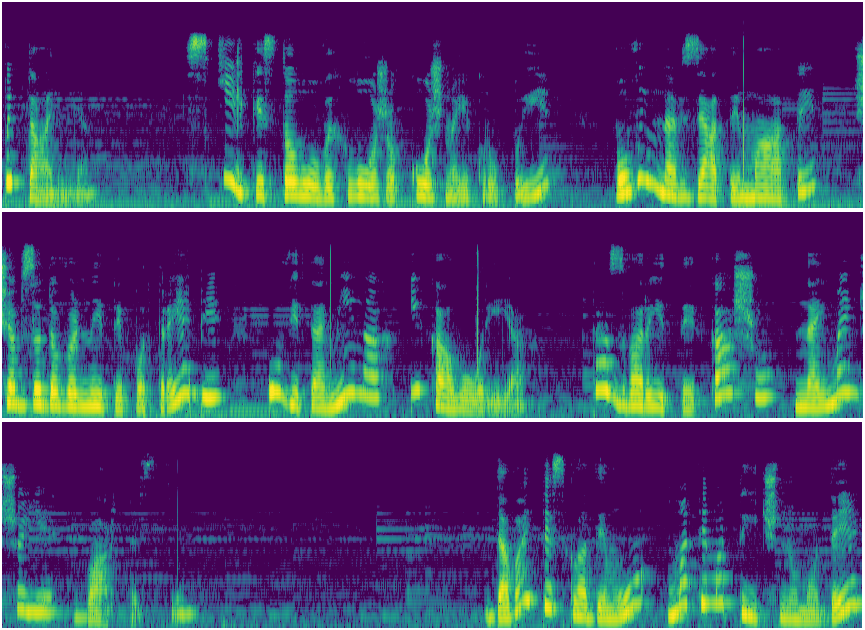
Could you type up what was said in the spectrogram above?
Питання. Скільки столових ложок кожної крупи повинна взяти мати, щоб задовольнити потребі у вітамінах і калоріях та зварити кашу найменшої вартості? Давайте складемо математичну модель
